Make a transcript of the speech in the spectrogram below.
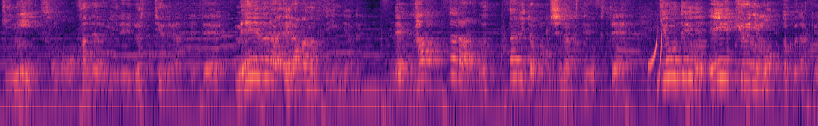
気にそのお金を入れるっていうのをやってて銘柄選ばなくていいんだよね。で買ったら売ったりとかもしなくてよくて基本的には永久に持っとくだけ。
